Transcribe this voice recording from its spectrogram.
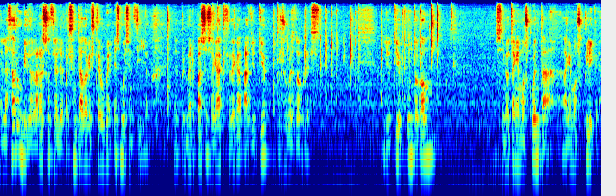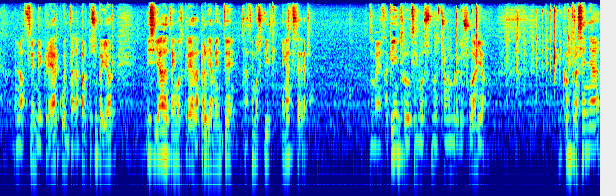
Enlazar un vídeo a la red social de Presentadores TV es muy sencillo. El primer paso será acceder a YouTube youtube.com Si no tenemos cuenta, haremos clic en la opción de crear cuenta en la parte superior y si ya la tenemos creada previamente, hacemos clic en acceder. Una vez aquí, introducimos nuestro nombre de usuario y contraseña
